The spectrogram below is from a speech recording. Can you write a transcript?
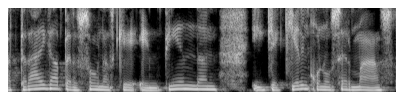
atraiga personas que entiendan y que quieren conocer más.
